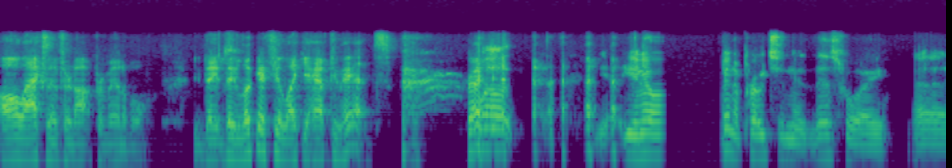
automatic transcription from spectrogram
all accidents are not preventable they they look at you like you have two heads right well, you know, I've been approaching it this way. Uh,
